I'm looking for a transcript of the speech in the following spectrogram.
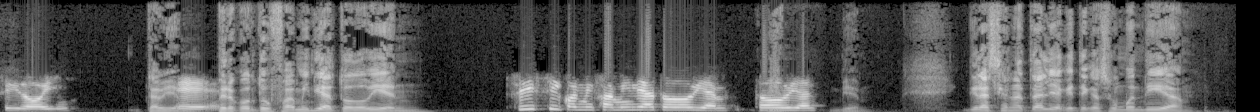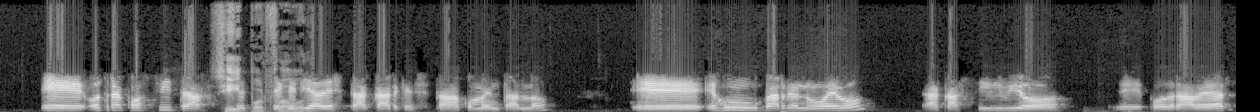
si doy. Está bien, eh, pero con tu familia todo bien. Sí, sí, con mi familia todo bien, todo bien. Bien. Gracias Natalia, que tengas un buen día. Eh, otra cosita que te quería destacar que se estaba comentando. Eh, es un barrio nuevo, acá Silvio eh, podrá ver,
